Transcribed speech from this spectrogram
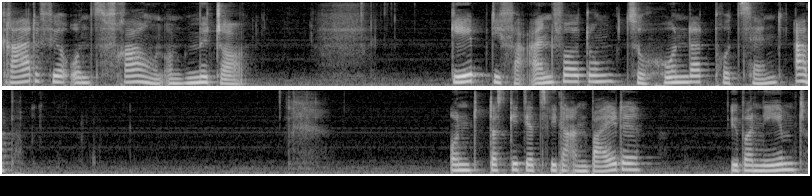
gerade für uns Frauen und Mütter, gebt die Verantwortung zu 100% ab. Und das geht jetzt wieder an beide. Übernehmt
